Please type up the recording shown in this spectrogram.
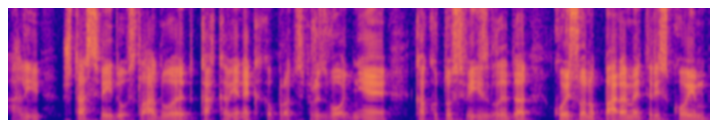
ali šta sve ide u sladoled, kakav je nekakav proces proizvodnje, kako to sve izgleda, koji su ono parametri s kojim,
